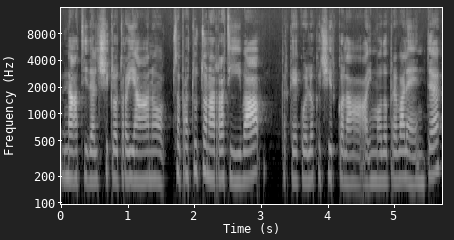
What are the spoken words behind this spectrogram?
nati dal ciclo troiano, soprattutto narrativa, perché è quello che circola in modo prevalente.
